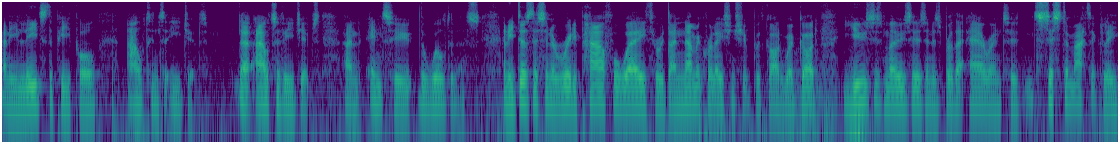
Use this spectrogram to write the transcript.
and he leads the people out into Egypt uh, out of Egypt and into the wilderness. And he does this in a really powerful way through a dynamic relationship with God, where God uses Moses and his brother Aaron to systematically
